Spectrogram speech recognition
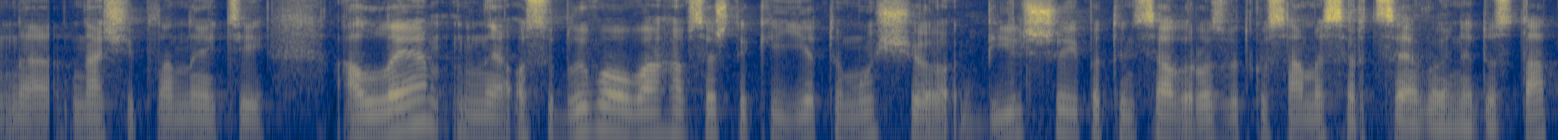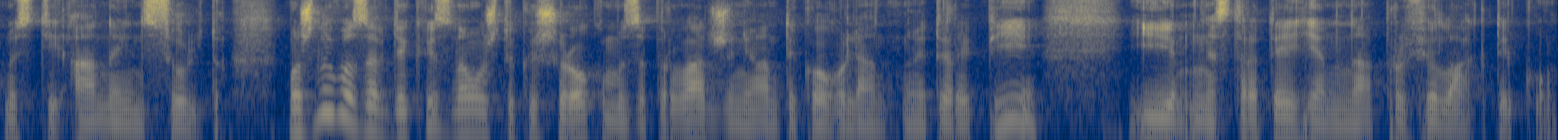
на нашій планеті. Але особлива увага все ж таки є тому, що більший потенціал розвитку саме серцевої недостатності, а не інсульту. Можливо, завдяки знову ж таки широкому запровадженню антикоагулянтної терапії і стратегіям на профілактику.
